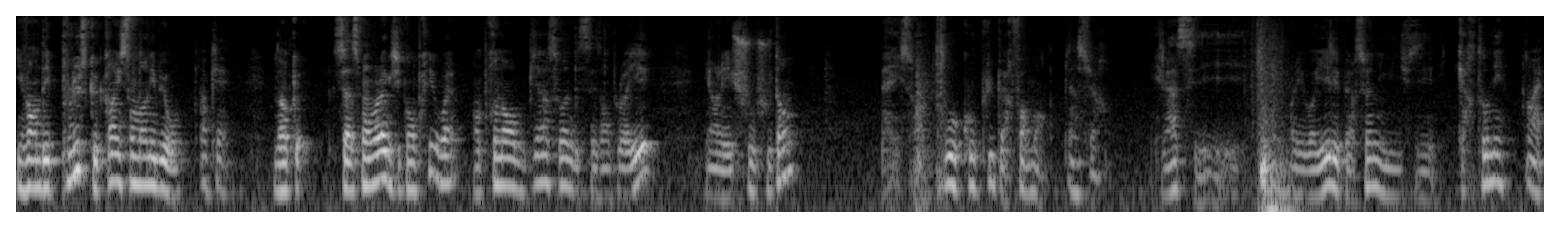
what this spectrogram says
Ils vendaient plus que quand ils sont dans les bureaux. Ok. Donc c'est à ce moment-là que j'ai compris, ouais, en prenant bien soin de ses employés et en les chouchoutant, ben, ils sont beaucoup plus performants. Bien sûr. Et là, c'est, on les voyait, les personnes, ils faisaient cartonner. Ouais.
